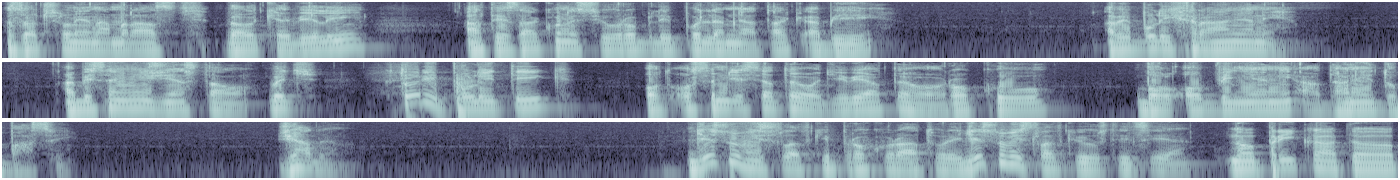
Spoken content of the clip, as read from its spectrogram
začali nám rásť veľké vily a tie zákony si urobili podľa mňa tak, aby, aby boli chránení. Aby sa im nič nestalo. Veď ktorý politik od 89. roku bol obvinený a daný do basy? Žiaden. Kde sú výsledky prokuratúry? Kde sú výsledky justície? No príklad, e,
